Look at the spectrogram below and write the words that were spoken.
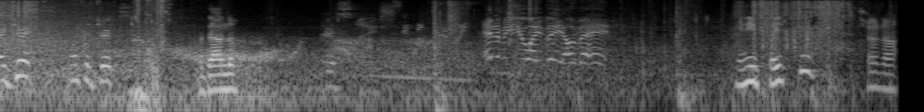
Hey, Drix. Went to Drix. I downed him. Nice. Nice. Enemy UAV overhead. You need plates, too? No, no.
